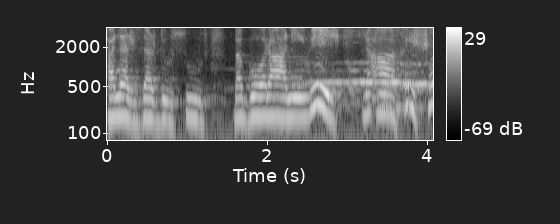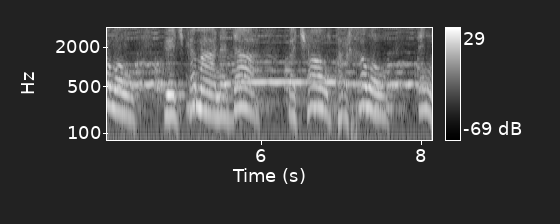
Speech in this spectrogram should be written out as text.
فەنەر زەرد و سوور بە گۆرانی وێژ لە ئاخر شەوە و گوێچکەمانەدا بە چاو پەرخەوە و دەنگ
